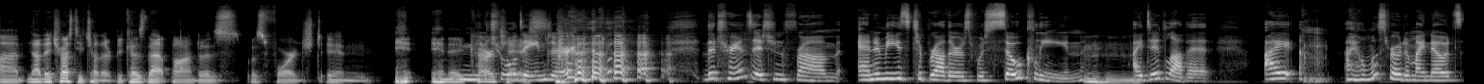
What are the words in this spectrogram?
um, now they trust each other because that bond was was forged in in a car Mutual danger. The transition from enemies to brothers was so clean. Mhm. I did love it. I I almost wrote in my notes,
